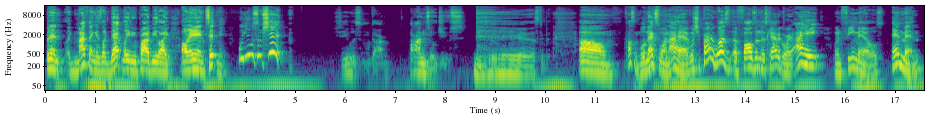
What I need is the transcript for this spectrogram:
But then, like my thing is like that lady would probably be like, "Oh, they didn't tip me." Well, you use some shit. She was some garbanzo juice. Yeah, that's stupid. Um, awesome. Well, next one I have, which she probably was uh, falls into this category. I hate when females and men,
